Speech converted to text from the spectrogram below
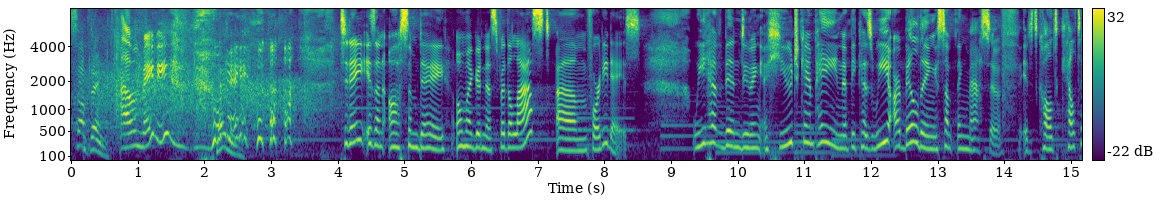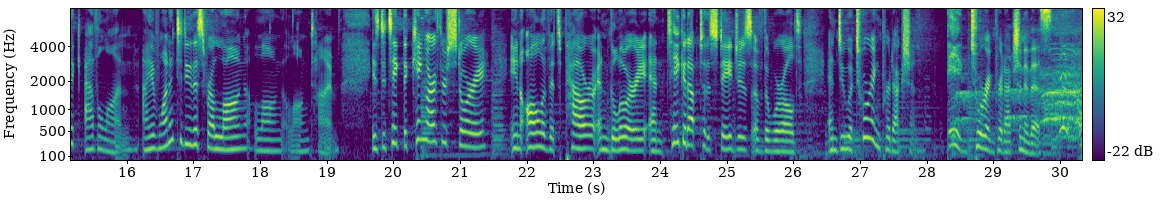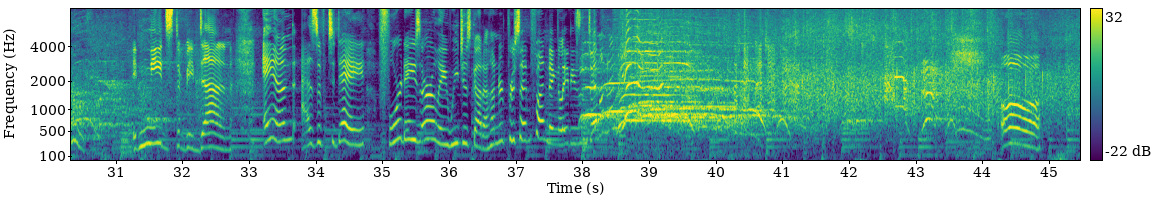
something. Um, maybe. okay. Today is an awesome day. Oh my goodness. For the last um, 40 days, we have been doing a huge campaign because we are building something massive. It's called Celtic Avalon. I have wanted to do this for a long, long, long time. Is to take the King Arthur story in all of its power and glory and take it up to the stages of the world and do a touring production big touring production of this. It needs to be done. And as of today, four days early, we just got 100% funding, ladies and gentlemen. Oh.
